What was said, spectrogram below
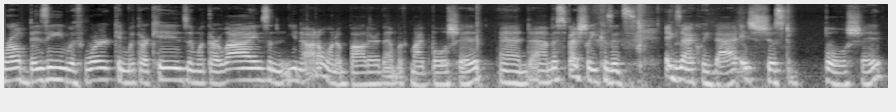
we're all busy with work and with our kids and with our lives. And, you know, I don't want to bother them with my bullshit. And um, especially because it's exactly that. It's just bullshit.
